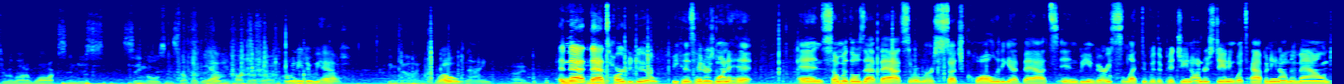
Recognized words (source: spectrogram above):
through a lot of walks and just singles and stuff like that. Yeah. Can you talk about that? How many do we have? I think nine. Whoa. Nine. Nine. And that that's hard to do because hitters want to hit. And some of those at bats there were such quality at bats in being very selective with the pitching, understanding what's happening on the mound,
